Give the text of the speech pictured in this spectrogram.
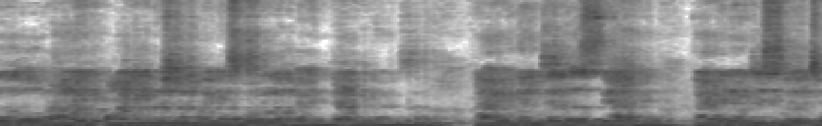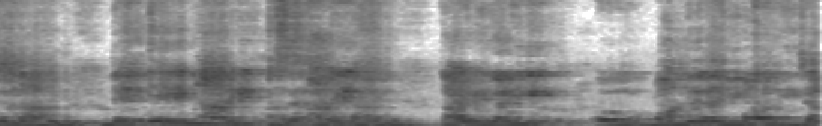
तर तो प्राणी पाणी प्रश्न पहिला सोडवला पाहिजे त्या ठिकाणचा. काही ठिकाणचे रस्ते आहेत काही ठिकाणची स्वच्छता आहे. म्हणजे एक ना अनेक असे अनेक आहेत. काही ठिकाणी बांधलेल्या इमारती ज्या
